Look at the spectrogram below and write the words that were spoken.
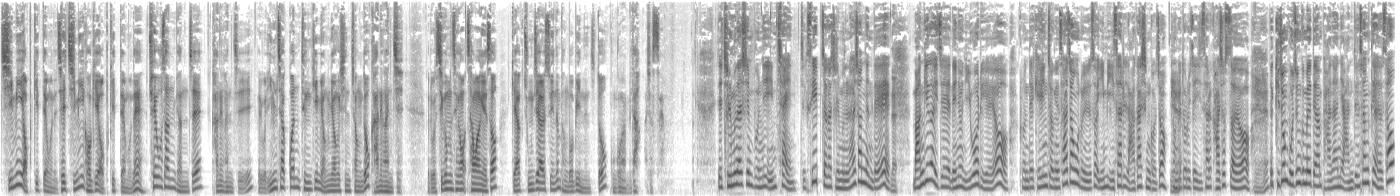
짐이 없기 때문에 제 짐이 거기에 없기 때문에 최우선 변제 가능한지 그리고 임차권 등기 명령 신청도 가능한지 그리고 지금 세- 상황에서 계약 중지할 수 있는 방법이 있는지도 궁금합니다 하셨어요. 이제 질문하신 분이 임차인, 즉 세입자가 질문을 하셨는데 네. 만기가 이제 내년 2월이에요. 그런데 개인적인 사정으로 인해서 이미 이사를 나가신 거죠. 예. 경기도로 이제 이사를 가셨어요. 예. 기존 보증금에 대한 반환이 안 된 상태에서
